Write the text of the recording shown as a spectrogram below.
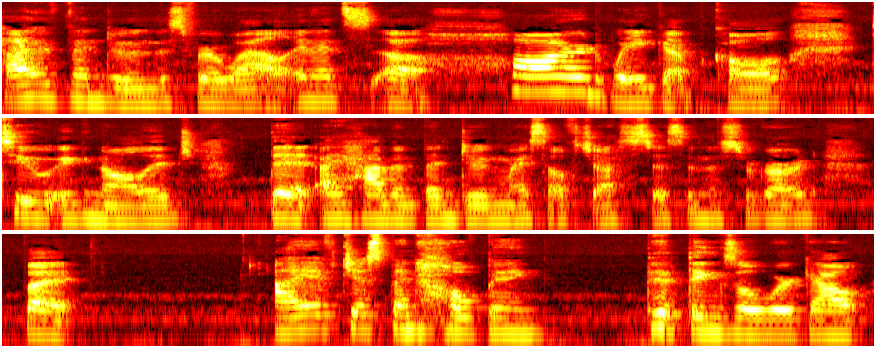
I've been doing this for a while and it's a hard wake up call to acknowledge that I haven't been doing myself justice in this regard. But I have just been hoping that things will work out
